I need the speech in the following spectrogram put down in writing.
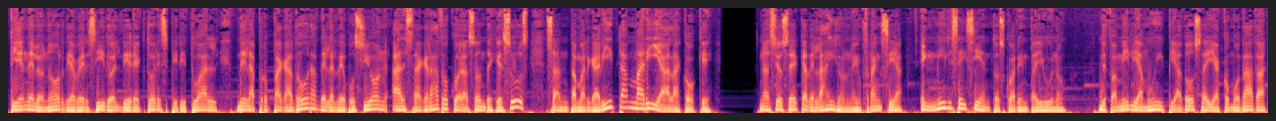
Tiene el honor de haber sido el director espiritual de la propagadora de la devoción al Sagrado Corazón de Jesús, Santa Margarita María Alacoque. Nació cerca de Lyon, en Francia, en 1641. De familia muy piadosa y acomodada,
